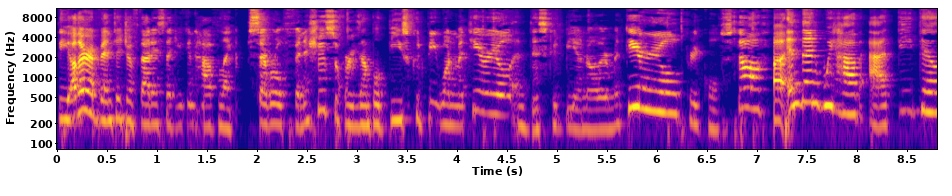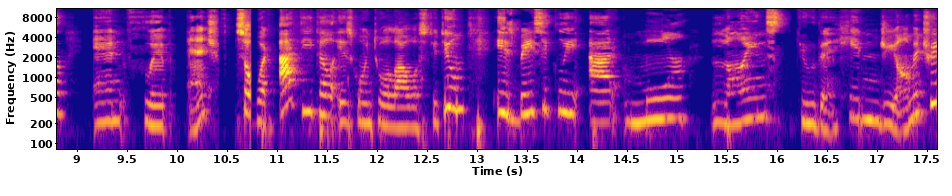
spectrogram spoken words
The other advantage of that is that you can have like several finishes. So for example, these could be one material and this could be another material. Pretty cool stuff. Uh, and then we have add detail and flip edge. So what add detail is going to allow us to do is basically add more lines to the hidden geometry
